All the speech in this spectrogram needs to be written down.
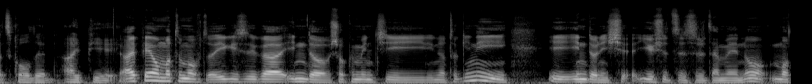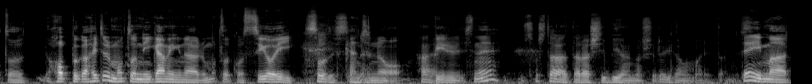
That's called an IPA. IPA はもともとイギリスがインド植民地の時にいインドにし輸出するためのもっとホップが入ってるもっと苦みのあるもっとこう強いそうですよね。感じのはいビールですね。そしたら新しいビアの種類が生まれたんです。で今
